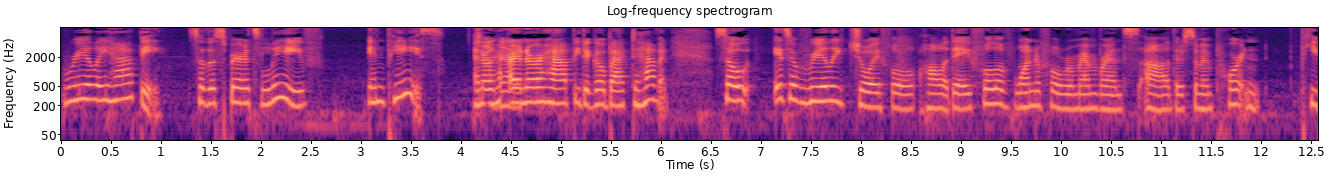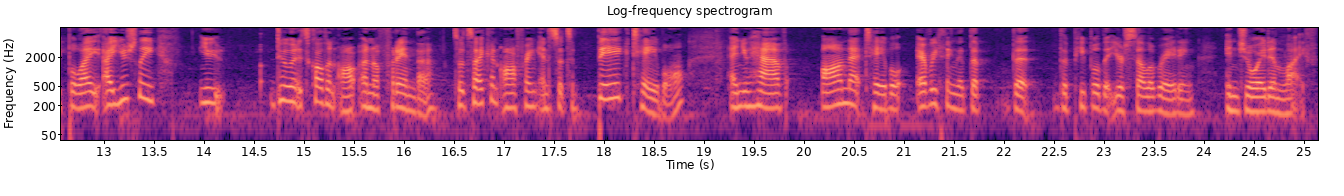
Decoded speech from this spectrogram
really happy. So the spirits leave in peace and are, and are happy to go back to heaven. So it's a really joyful holiday, full of wonderful remembrance. Uh, there's some important people. I, I usually you do it. It's called an an ofrenda. So it's like an offering, and so it's a big table, and you have on that table everything that the that the people that you're celebrating enjoyed in life.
